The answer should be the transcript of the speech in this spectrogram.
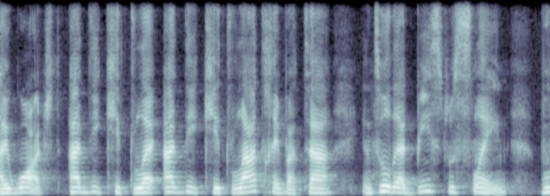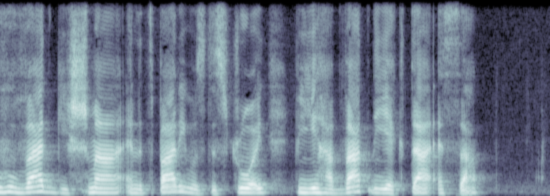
I watched adi until that beast was slain, and its body was destroyed, v'yihavat liyekta esa.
